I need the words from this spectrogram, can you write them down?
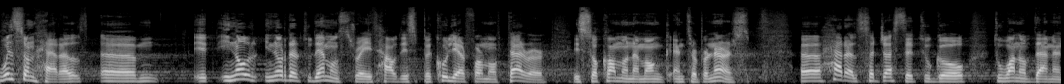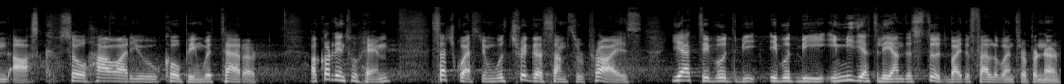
Wilson Harrell, um, it, in, all, in, order to demonstrate how this peculiar form of terror is so common among entrepreneurs, uh, Harrell suggested to go to one of them and ask, So, how are you coping with terror? According to him, such question would trigger some surprise, yet it would, be, it would be immediately understood by the fellow entrepreneur.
